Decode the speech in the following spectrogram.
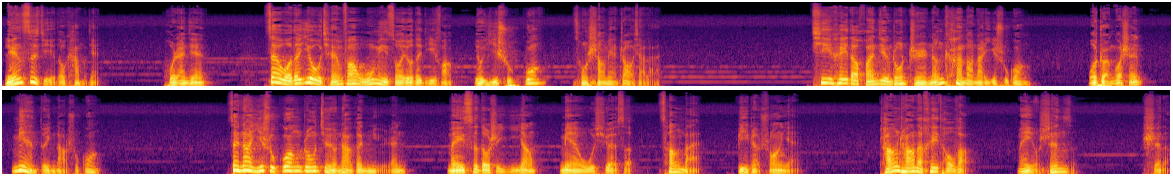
连自己都看不见。忽然间，在我的右前方五米左右的地方，有一束光从上面照下来。漆黑的环境中，只能看到那一束光。我转过身，面对那束光。在那一束光中，就有那个女人，每次都是一样，面无血色，苍白，闭着双眼，长长的黑头发，没有身子。是的，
